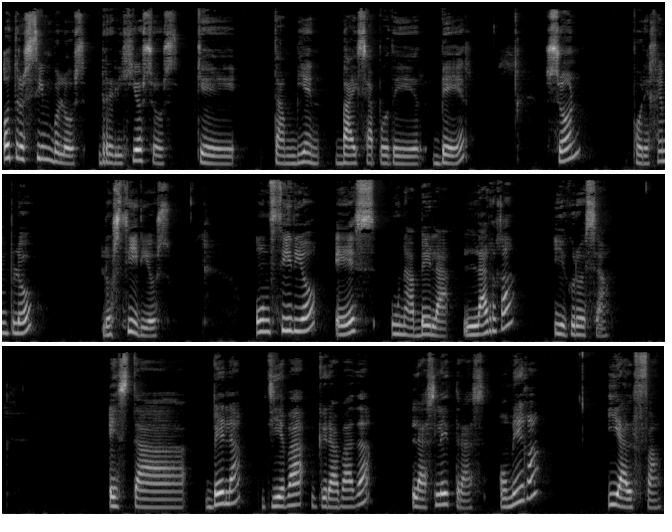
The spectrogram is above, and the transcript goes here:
Otros símbolos religiosos que también vais a poder ver son, por ejemplo, los cirios. Un cirio es una vela larga y gruesa. Esta vela lleva grabada las letras omega y alfa,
